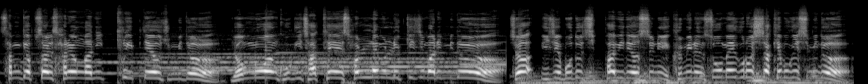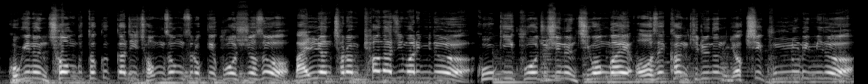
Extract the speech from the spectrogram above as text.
삼겹살 사령관이 투입되어 줍니다. 영롱한 고기 자태의 설렘을 느끼지 말입니다. 자 이제 모두 집합이 되었으니 금일은 소맥으로 시작해보겠습니다. 고기는 처음부터 끝까지 정성스럽게 구워주셔서 말년처럼 편하지 말입니다. 고기 구워주시는 직원과의 어색한 기류는 역시 국룰입니다.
